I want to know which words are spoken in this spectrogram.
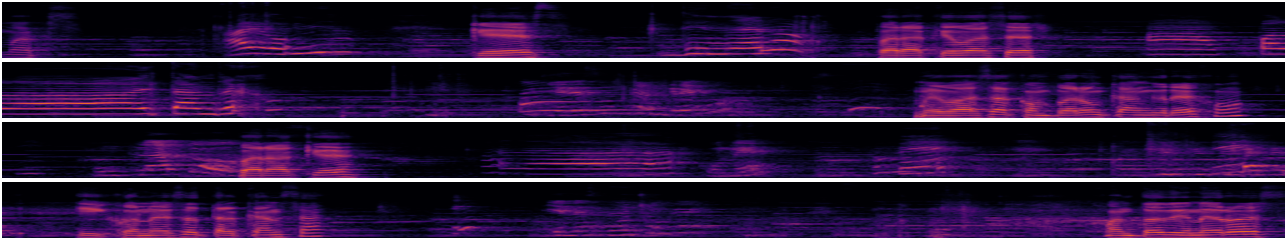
Max, Ay, Dios mío. ¿qué es? Dinero ¿Para qué va a ser? ah, para el cangrejo. ¿Quieres un cangrejo? ¿Me vas a comprar un cangrejo? ¿Un plato? ¿Para qué? Para ¿Comer? comer. ¿Y con eso te alcanza? ¿Tienes mucho o qué? ¿Cuánto dinero es?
